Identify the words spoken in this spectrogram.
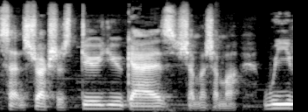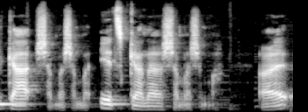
sentence structures. Do you guys shama shama? We've got shama shama. It's gonna shama shama. All right.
